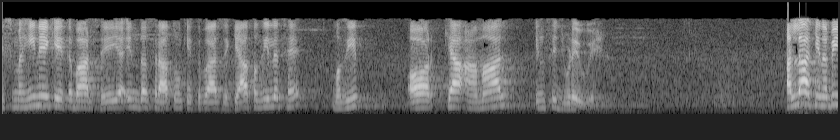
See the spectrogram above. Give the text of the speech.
इस महीने के एतबार से या इन दस रातों के एतबार से क्या फजीलत है, मजीद? और क्या आमाल इनसे जुड़े हुए हैं? अल्लाह के नबी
